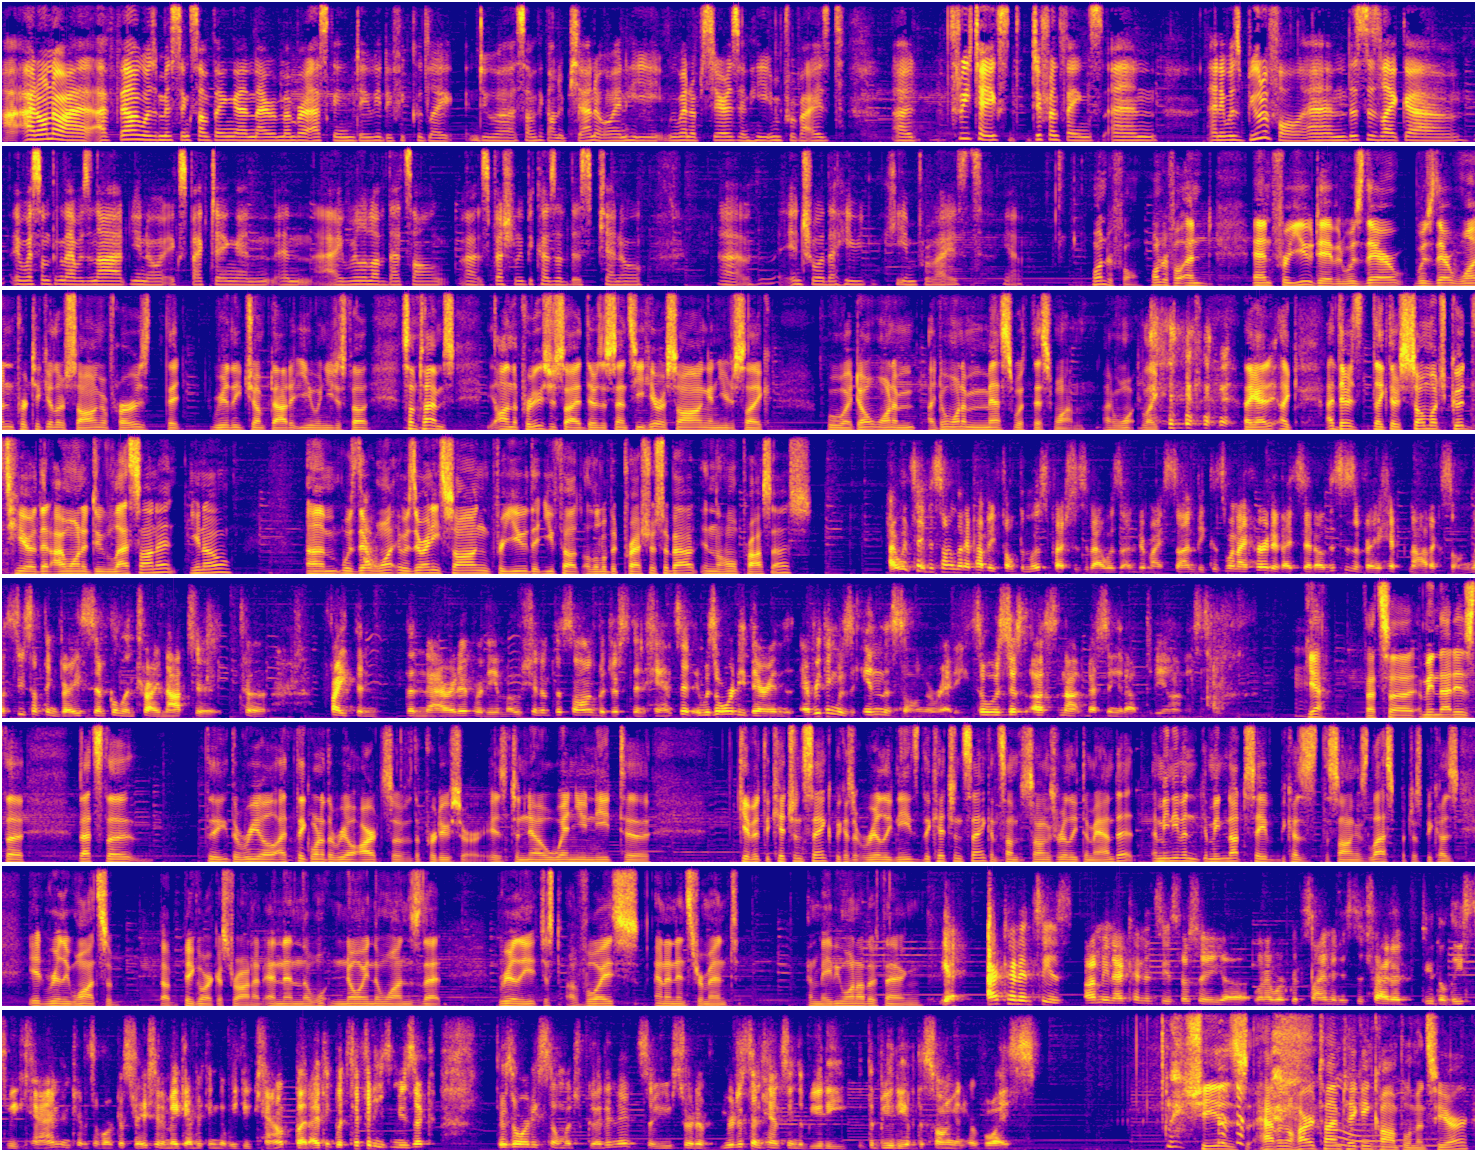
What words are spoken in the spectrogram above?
I, don't know. I, I felt I was missing something and I remember asking David if he could like do uh, something on the piano and he we went upstairs and he improvised uh, three takes different things and and it was beautiful. And this is like uh, it was something that I was not you know expecting and and I really love that song uh, especially because of this piano uh, intro that he he improvised. Yeah. Wonderful, wonderful. And and for you, David, was there was there one particular song of hers that really jumped out at you, and you just felt sometimes on the producer side, there's a sense you hear a song and you're just like, "Ooh, I don't want to, I don't want to mess with this one. I want like, like, I, like I, there's like there's so much good here that I want to do less on it. You know." Um, was there one? Was there any song for you that you felt a little bit precious about in the whole process? I would say the song that I probably felt the most precious about was Under My Sun because when I heard it, I said, "Oh, this is a very hypnotic song. Let's do something very simple and try not to to fight the the narrative or the emotion of the song, but just enhance it." It was already there, and everything was in the song already. So it was just us not messing it up, to be honest. Yeah, that's. Uh, I mean, that is the, that's the, the the real. I think one of the real arts of the producer is to know when you need to give it the kitchen sink because it really needs the kitchen sink, and some songs really demand it. I mean, even I mean, not to say because the song is less, but just because it really wants a, a big orchestra on it, and then the knowing the ones that really just a voice and an instrument, and maybe one other thing. Yeah, our tendency is, I mean, our tendency, especially uh, when I work with Simon, is to try to do the least we can in terms of orchestration and make everything that we do count. But I think with Tiffany's music, there's already so much good in it, so you sort of you're just enhancing the beauty, the beauty of the song and her voice. She is having a hard time taking compliments here,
